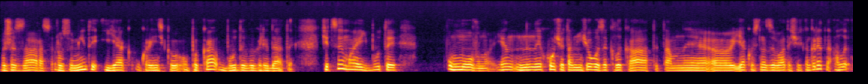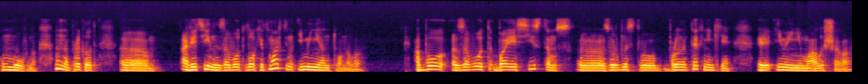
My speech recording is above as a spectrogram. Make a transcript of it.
вже зараз розуміти, як українська ОПК буде виглядати. Чи це мають бути умовно? Я не хочу там нічого закликати, там не е, якось називати щось конкретне, але умовно. Ну, наприклад, е, авіаційний завод Lockheed Martin імені Антонова. Або завод Bae Systems е, з виробництва бронетехніки е, імені Малишева.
